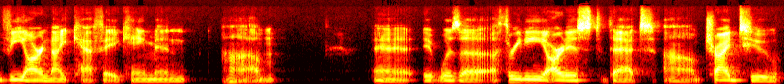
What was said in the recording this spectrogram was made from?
VR Night Cafe came in. Um, and it was a, a 3D artist that um, tried to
